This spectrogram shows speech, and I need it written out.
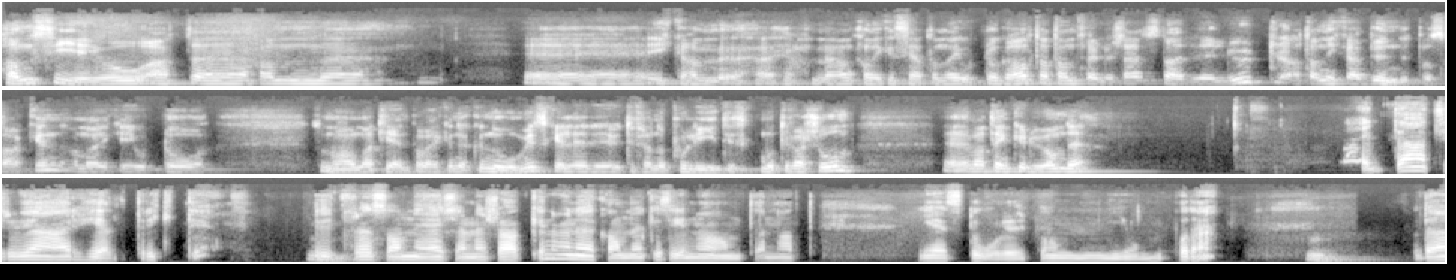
Han sier jo at uh, han uh ikke han, han kan ikke se at han har gjort noe galt, at han føler seg snarere lurt. At han ikke har bundet på saken. Han har ikke gjort noe som han har tjent på verken økonomisk eller ut ifra noe politisk motivasjon. Hva tenker du om det? Det tror jeg er helt riktig, ut mm. fra sånn jeg kjenner saken. Men jeg kan jo ikke si noe annet enn at jeg stoler på Jon på det. Mm. Det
